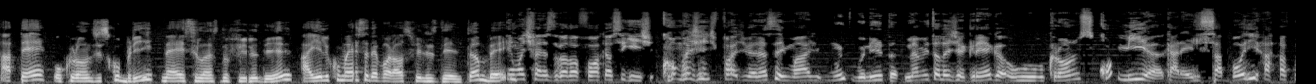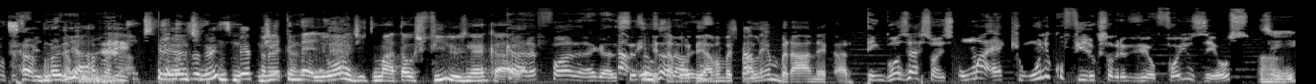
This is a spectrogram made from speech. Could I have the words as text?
até o Cronos descobrir, né, esse lance do filho dele. Aí ele começa a devorar os filhos dele também. Tem uma diferença do God of War que é o seguinte: como a gente pode ver nessa imagem muito bonita, na mitologia grega, o Cronos comia, cara, ele saboreava. os Saboreava. filhos. Criança no espeto, Um né, jeito cara? melhor de, de matar os filhos, né, cara? Cara, é foda, né, cara? Ele Sensacional. saboreava, mas pra lembrar, né, cara? Tem duas versões. Uma é que o único filho que sobreviveu foi o Zeus. Sim.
